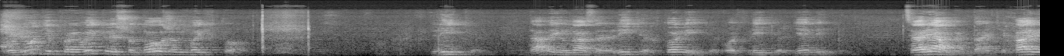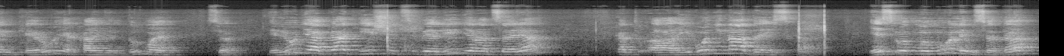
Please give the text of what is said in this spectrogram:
Но люди привыкли, что должен быть кто? Лидер. Да, и у нас да, лидер. Кто лидер? Вот лидер, где лидер? Царя нам дайте. Хай він керує, хай він думає. Все. И люди опять ищут себе лидера, царя, кот- а его не надо искать. Если вот мы молимся, да,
